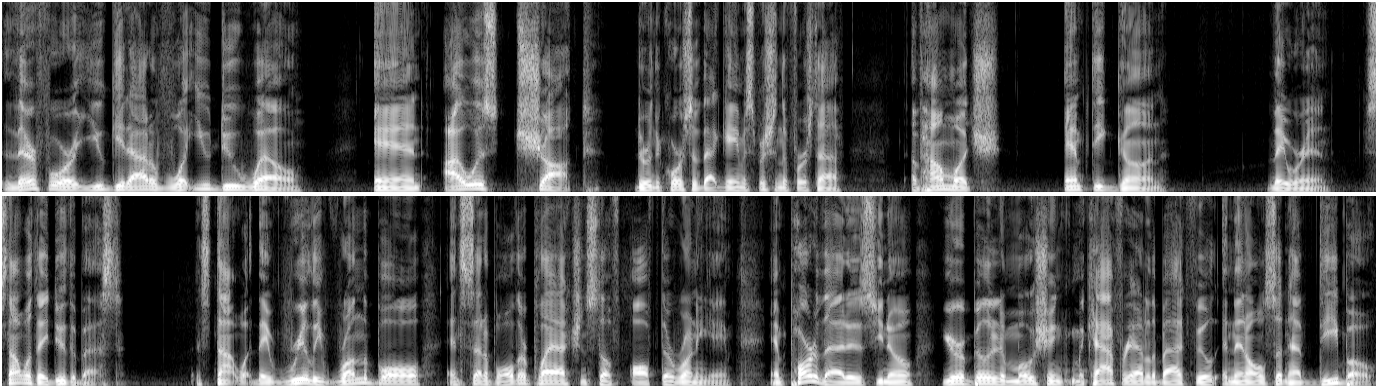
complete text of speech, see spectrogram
therefore you get out of what you do well. And I was shocked during the course of that game, especially in the first half, of how much empty gun they were in. It's not what they do the best. It's not what they really run the ball and set up all their play action stuff off their running game. And part of that is, you know, your ability to motion McCaffrey out of the backfield and then all of a sudden have Deebo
